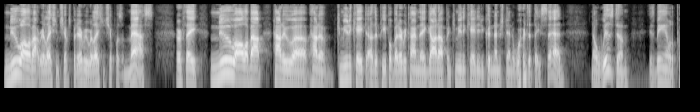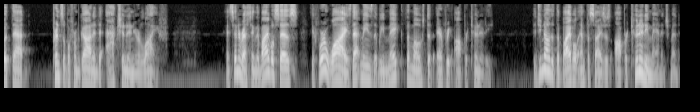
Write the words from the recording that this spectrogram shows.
knew all about relationships, but every relationship was a mess, or if they knew all about how to uh, how to communicate to other people, but every time they got up and communicated, you couldn't understand a word that they said. No, wisdom is being able to put that principle from God into action in your life. it's interesting. The Bible says if we're wise, that means that we make the most of every opportunity. Did you know that the Bible emphasizes opportunity management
